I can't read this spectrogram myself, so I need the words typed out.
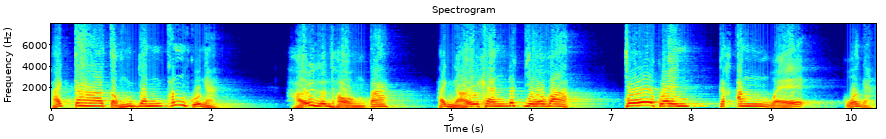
hãy ca tụng danh thánh của ngài hỡi linh hồn ta, hãy ngợi khen đức giê-hô-va, chớ quên các ân huệ của ngài.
